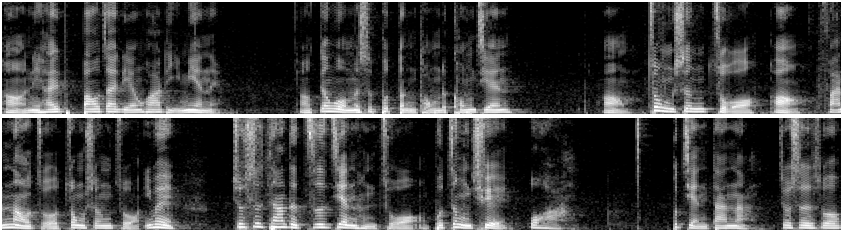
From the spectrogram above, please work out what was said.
啊，你还包在莲花里面呢，啊，跟我们是不等同的空间，啊，众生浊，啊，烦恼浊，众生浊，因为就是他的知见很浊，不正确，哇，不简单呐，就是说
